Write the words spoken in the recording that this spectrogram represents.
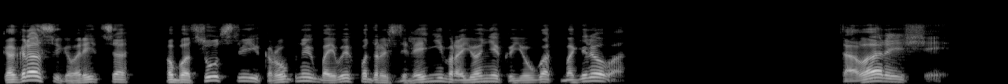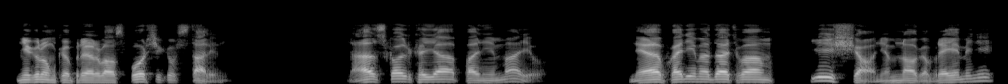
как раз и говорится об отсутствии крупных боевых подразделений в районе к югу от Могилева. «Товарищи!» — негромко прервал спорщиков Сталин. «Насколько я понимаю, необходимо дать вам еще немного времени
